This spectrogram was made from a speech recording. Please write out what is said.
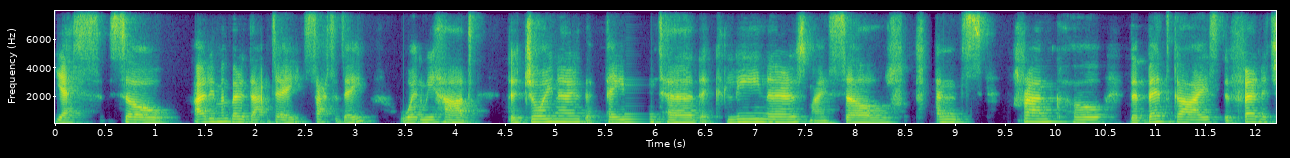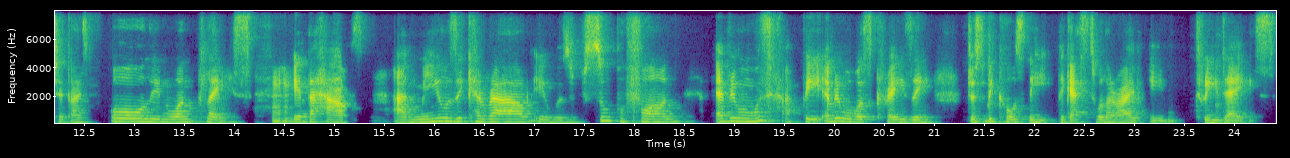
yes. So I remember that day, Saturday, when we had the joiner, the painter, the cleaners, myself, friends, Franco, the bed guys, the furniture guys, all in one place in the house and music around. It was super fun. Everyone was happy. Everyone was crazy just because the, the guests will arrive in three days.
